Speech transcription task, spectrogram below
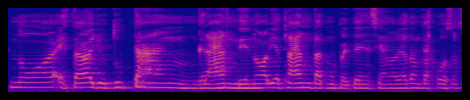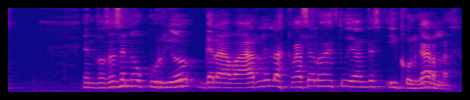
no estaba YouTube tan grande, no había tanta competencia, no había tantas cosas. Entonces se me ocurrió grabarle las clases a los estudiantes y colgarlas.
